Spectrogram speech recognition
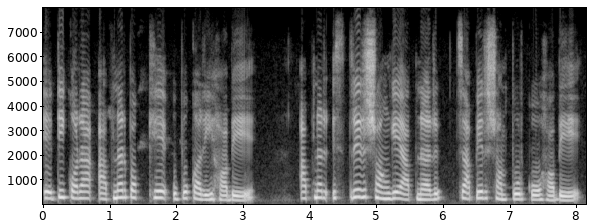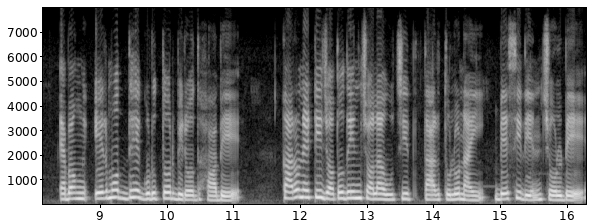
এটি করা আপনার পক্ষে উপকারী হবে। আপনার স্ত্রীর সঙ্গে আপনার চাপের সম্পর্ক হবে। এবং এর মধ্যে গুরুতর বিরোধ হবে। কারণ এটি যতদিন চলা উচিত তার তুলনায় বেশি দিন চলবে।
